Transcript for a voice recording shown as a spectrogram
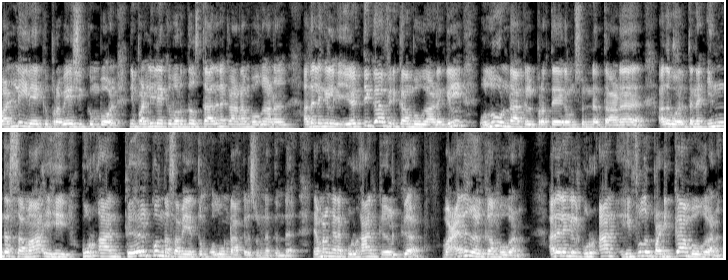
പള്ളിയിലേക്ക് പ്രവേശിക്കുമ്പോൾ നീ പള്ളിയിലേക്ക് വെറുതെ ഉസ്താദിനെ കാണാൻ പോകുകയാണ് അതല്ലെങ്കിൽ എഴുത്തിക്കാഫ് ഇരിക്കാൻ പോവുകയാണെങ്കിൽ ഉളു ഉണ്ടാക്കൽ പ്രത്യേകം സുന്നത്താണ്. അതുപോലെ തന്നെ ഇന്ത സമാഇഹി ഖുർആൻ കേൾക്കുന്ന സമയത്തും ഉളു ഉണ്ടാക്കൽ സുന്നത്തുണ്ട്. നമ്മളിങ്ങനെ ഖുർആൻ കേൾക്കുകയാണ് വയൽ കേൾക്കാൻ പോവുകയാണ്. അതല്ലെങ്കിൽ ഖുർആൻ ഹിഫുദ് പഠിക്കാൻ പോവുകയാണ്.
